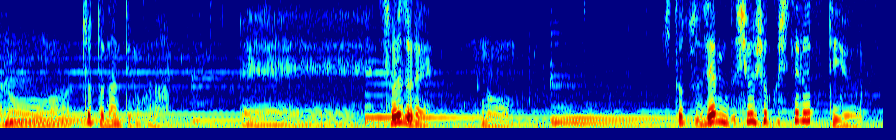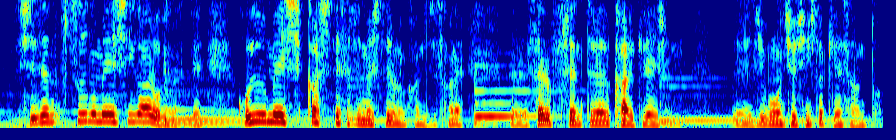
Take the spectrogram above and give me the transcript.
あのー、ちょっと何て言うのかな。それぞれあの一つ全部就職してるっていう自然普通の名詞があるわけじゃなくて固有名詞化して説明してるような感じですかね。セルフセンターカリキュレーション、え、自分を中心した計算と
